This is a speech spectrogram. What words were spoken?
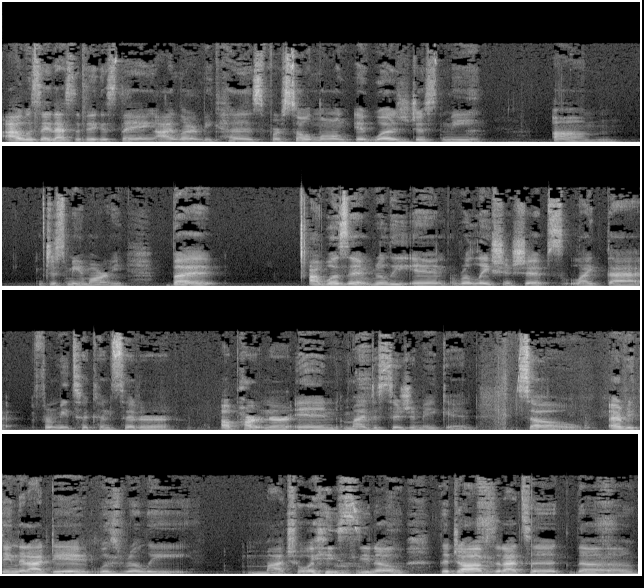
I would say that's the biggest thing I learned because for so long it was just me, um, just me and Mari, but I wasn't really in relationships like that for me to consider a partner in my decision making. So everything that I did was really my choice, mm-hmm. you know, the jobs that I took, the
